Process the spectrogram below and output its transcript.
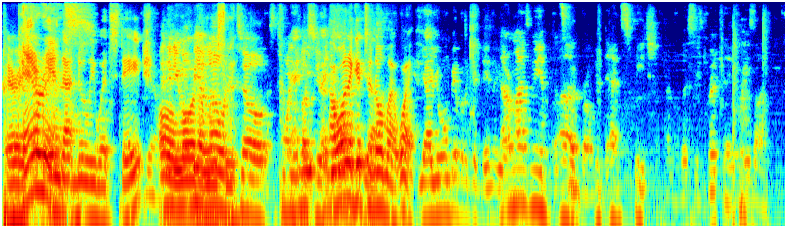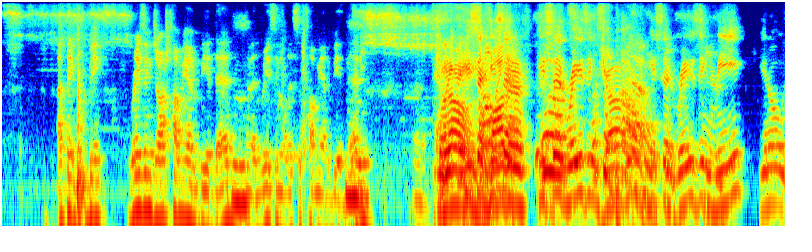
parents, in that newlywed stage. Yeah. And Oh then you Lord, won't have be alone until 20 And plus you- years. I want to get to Yeah. know my wife. Yeah, you won't be able to get dinner. That reminds me of That's uh, good, bro. your dad's speech on Alyssa's birthday. Where he's like, I think being raising Josh taught me how to be a dad, and then raising Alyssa taught me how to be a daddy. No, no, He said- he father. He said raising That's so John. powerful. He said raising me, you know,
